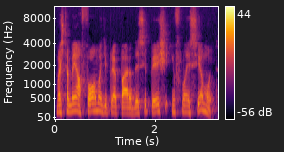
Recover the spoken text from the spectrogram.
mas também a forma de preparo desse peixe influencia muito.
